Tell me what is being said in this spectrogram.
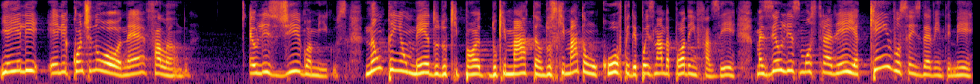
E aí ele, ele continuou, né, falando. Eu lhes digo, amigos, não tenham medo do que, do que matam, dos que matam o corpo e depois nada podem fazer, mas eu lhes mostrarei a quem vocês devem temer.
